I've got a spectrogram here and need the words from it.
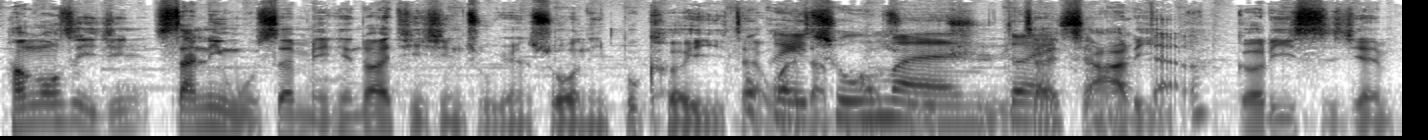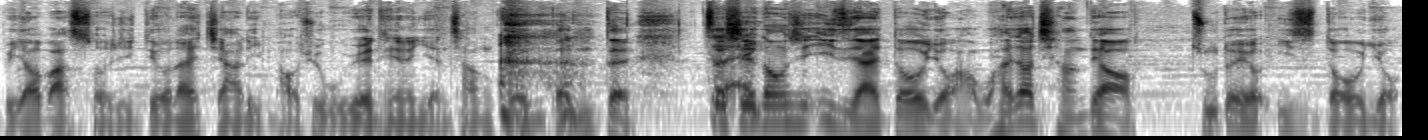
航空公司已经三令五申，每天都在提醒组员说，你不可以在外站跑出去，在家里隔离时间，不要把手机丢在家里，跑去五月天的演唱会 等等这些东西一直以来都有哈。我还是要强调，猪队友一直都有。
